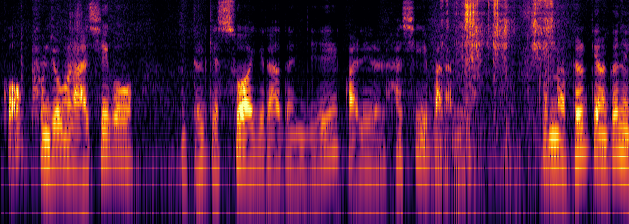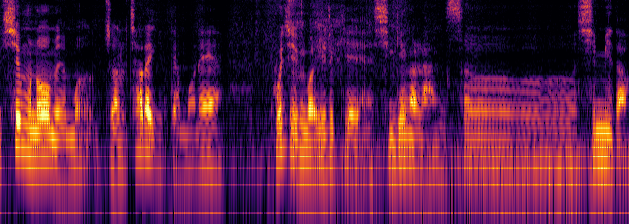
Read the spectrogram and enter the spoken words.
꼭 품종을 아시고, 들깨 수확이라든지 관리를 하시기 바랍니다. 그러나 들깨는 그냥 심어 놓으면 뭐 잘 자라기 때문에 굳이 뭐 이렇게 신경을 안 쓰십니다.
